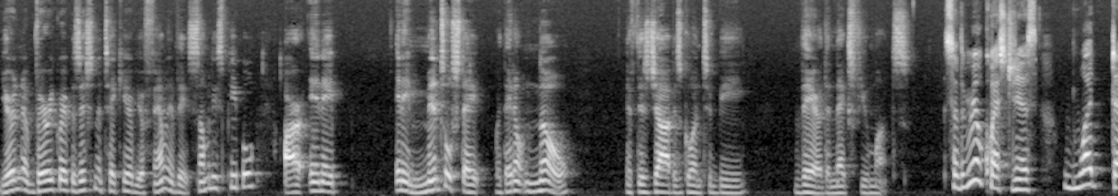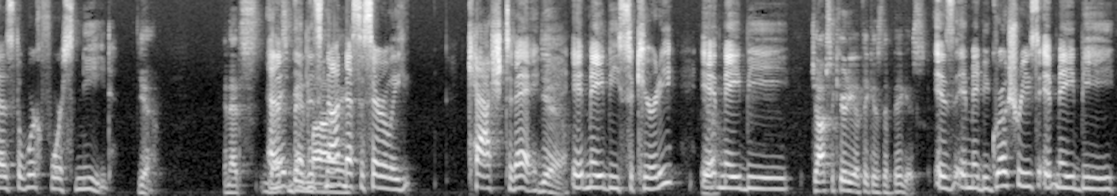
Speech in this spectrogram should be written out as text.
you're in a very great position to take care of your family. Some of these people are in a in a mental state where they don't know if this job is going to be there the next few months. So the real question is what does the workforce need? Yeah, and that's And, that's it- been and it's my not necessarily cash today. Yeah. It may be security. Yeah. It may be job security. I think is the biggest. is it may be groceries. It may be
